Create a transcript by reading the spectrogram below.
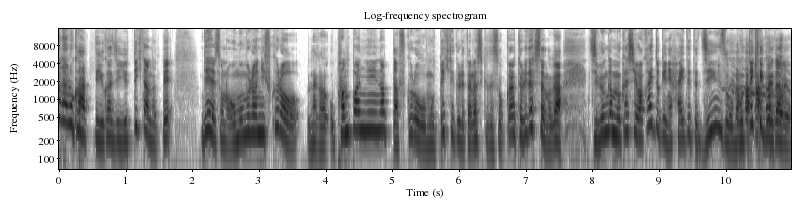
夫なのかっていう感じで言ってきたんだって。でそのおもむろに袋なんかパンパンになった袋を持ってきてくれたらしくてそこから取り出したのが自分が昔若い時に履いてたジーンズを持ってきてくれたのよ。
